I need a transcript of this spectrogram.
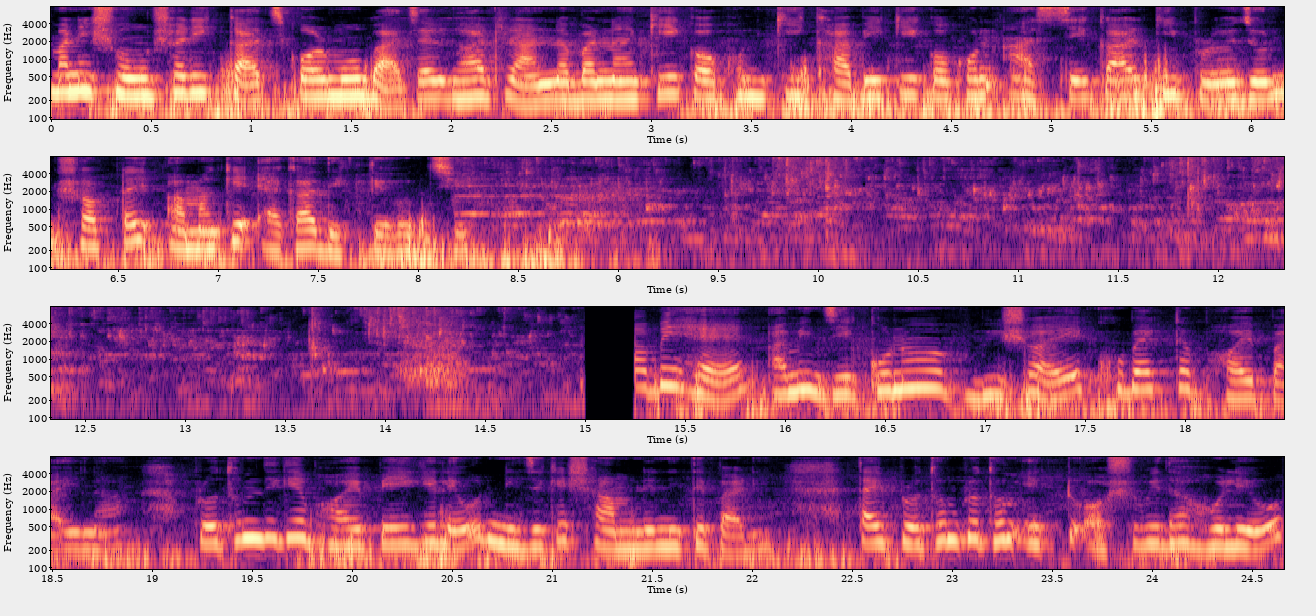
মানে সংসারিক কাজকর্ম, বাজারঘাট, রান্নাবান্না, কে কখন কি খাবে, কে কখন আসছে, কার কি প্রয়োজন, সবটাই আমাকে একা দেখতে হচ্ছে। তবে হ্যাঁ আমি যে কোনো বিষয়ে খুব একটা ভয় পাই না। প্রথম দিকে ভয় পেয়ে গেলেও নিজেকে সামলে নিতে পারি। তাই প্রথম প্রথম একটু অসুবিধা হলেও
